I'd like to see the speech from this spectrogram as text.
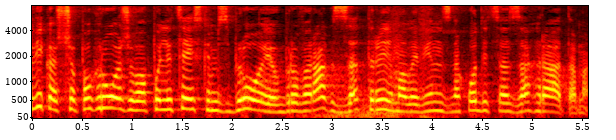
Чоловіка, що погрожував поліцейським зброєю в броварах, затримали. Він знаходиться за ґратами.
